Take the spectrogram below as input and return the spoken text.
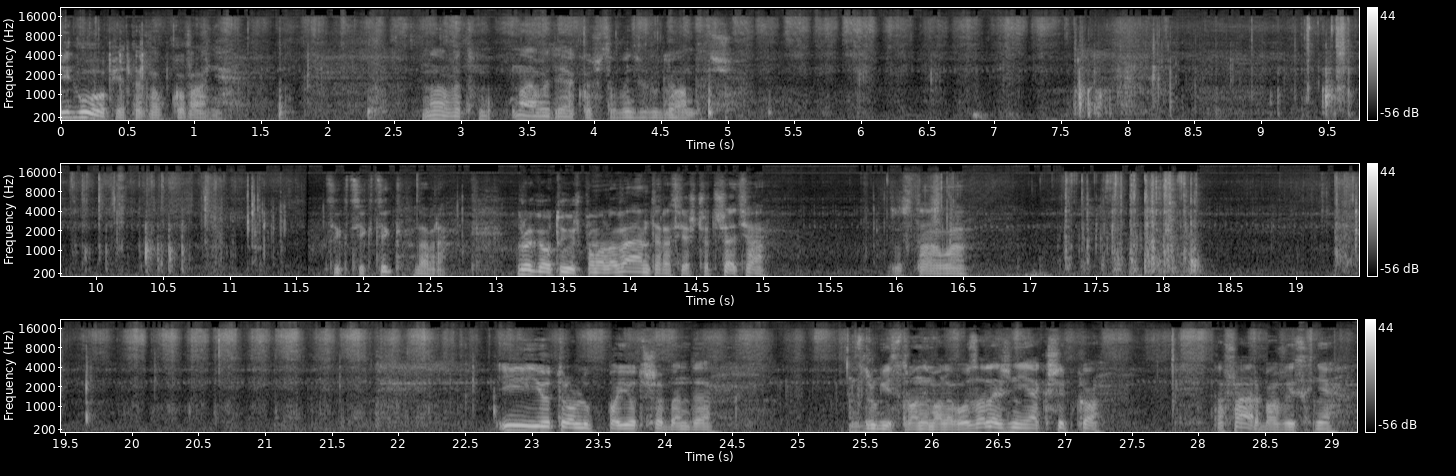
Nie głupie te wałkowanie. Nawet, nawet jakoś to będzie wyglądać. Cyk, cyk, cyk. Dobra. Drugą tu już pomalowałem, teraz jeszcze trzecia została. I jutro lub pojutrze będę z drugiej strony malował, zależnie jak szybko ta farba wyschnie.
